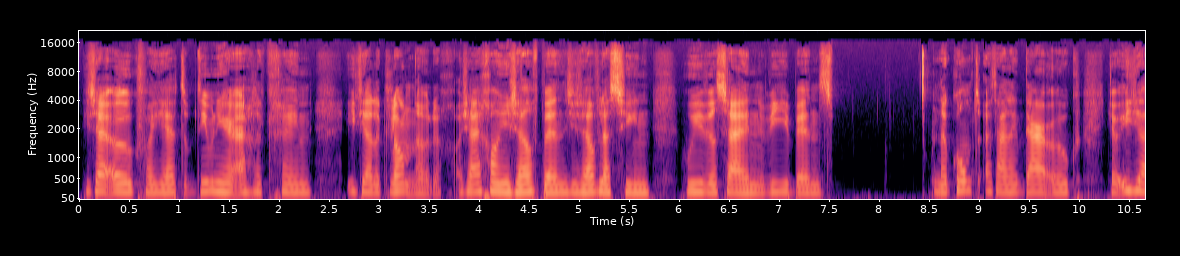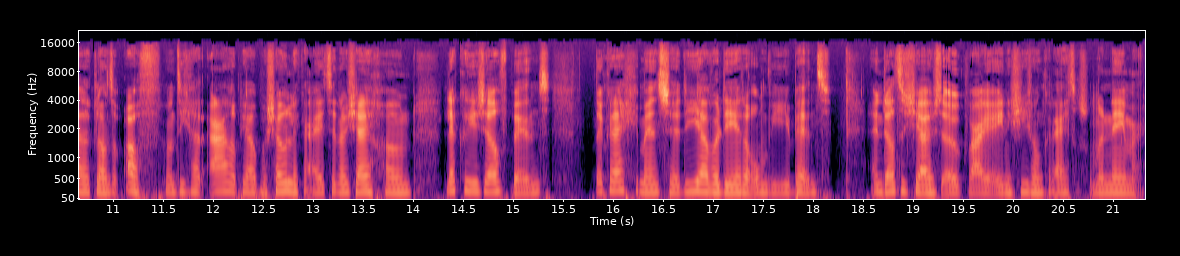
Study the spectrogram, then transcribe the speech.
Die zei ook van je hebt op die manier eigenlijk geen ideale klant nodig. Als jij gewoon jezelf bent, jezelf laat zien hoe je wilt zijn, wie je bent, dan komt uiteindelijk daar ook jouw ideale klant op af. Want die gaat aan op jouw persoonlijkheid. En als jij gewoon lekker jezelf bent, dan krijg je mensen die jou waarderen om wie je bent. En dat is juist ook waar je energie van krijgt als ondernemer.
